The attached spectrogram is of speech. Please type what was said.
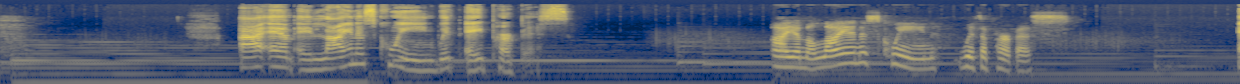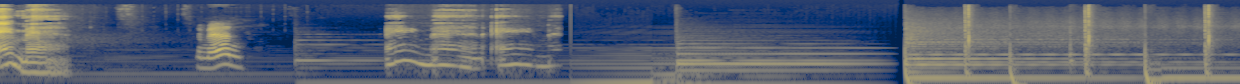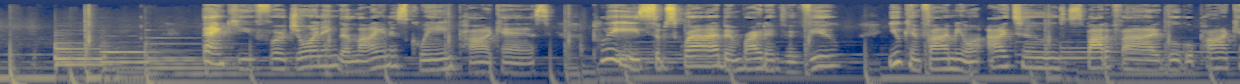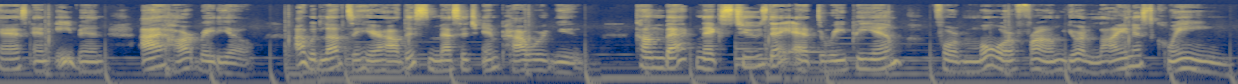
I am a lioness queen with a purpose. I am a lioness queen with a purpose. Amen. Amen. Amen. Amen. For joining the Lioness Queen podcast. Please subscribe and write a review. You can find me on iTunes, Spotify, Google Podcasts, and even iHeartRadio. I would love to hear how this message empowered you. Come back next Tuesday at 3 p.m. for more from your Lioness Queen.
